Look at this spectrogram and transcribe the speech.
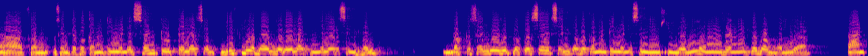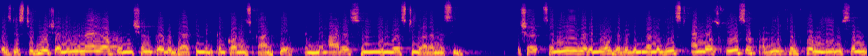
uh, from Center for Community Medicine to tell us briefly about the role of millets in health. Dr. Sanjay is a professor at Center for Community Medicine, AIIMS New Delhi, and is a native of Balia and is distinguished alumni of Ganeshankar Vidyarthi Medical College, Kanpur, and Banaras Hindu University, Varanasi. Sanjay is a renowned epidemiologist and was face of public health for AIIMS in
